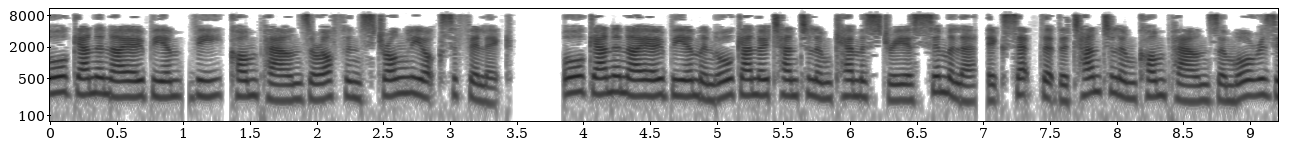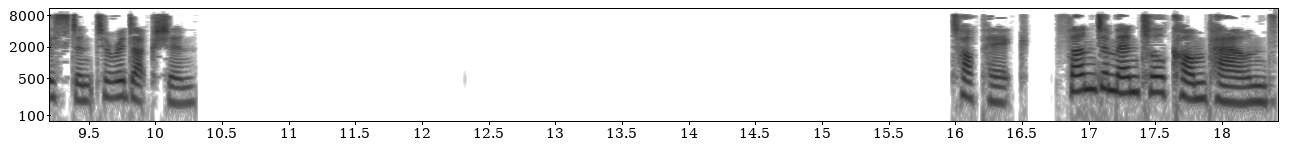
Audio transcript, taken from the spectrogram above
Organoniobium v compounds are often strongly oxophilic. Organoniobium and organotantalum chemistry are similar, except that the tantalum compounds are more resistant to reduction. Topic: Fundamental compounds.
